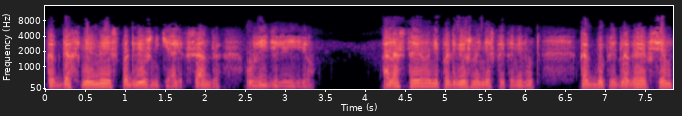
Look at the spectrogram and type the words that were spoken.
когда хмельные сподвижники Александра увидели ее. Она стояла неподвижно несколько минут, как бы предлагая всем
